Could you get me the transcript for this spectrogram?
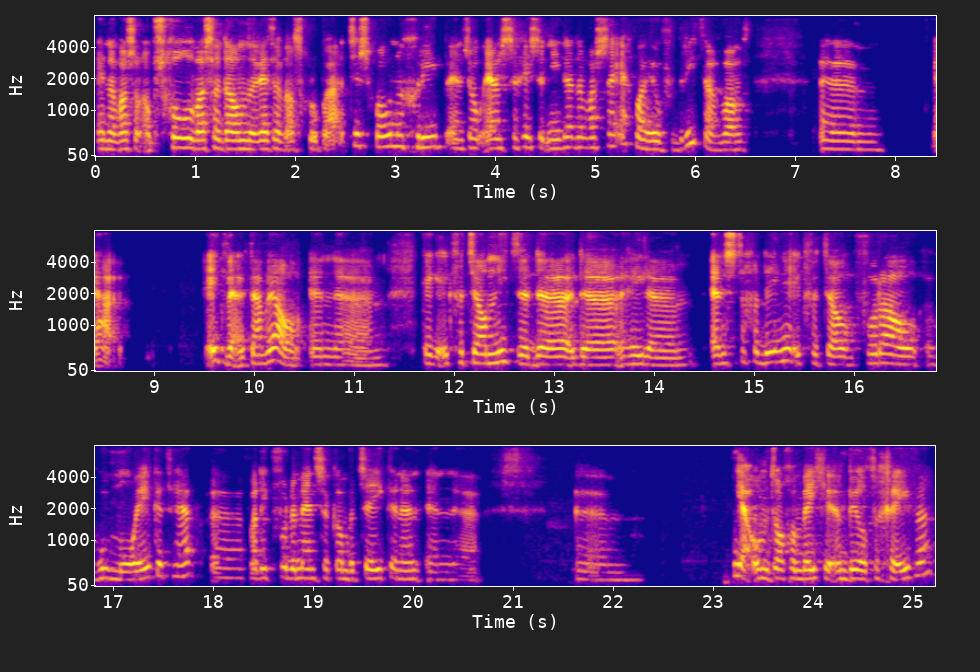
En dan was er op school, was er dan, werd er wel geroepen, ah, het is gewoon een griep en zo ernstig is het niet. En dan was zij echt wel heel verdrietig, want um, ja, ik werk daar wel. En kijk, ik vertel niet de, de, hele ernstige dingen. Ik vertel vooral hoe mooi ik het heb, uh, wat ik voor de mensen kan betekenen. En um, ja, om toch een beetje een beeld te geven.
